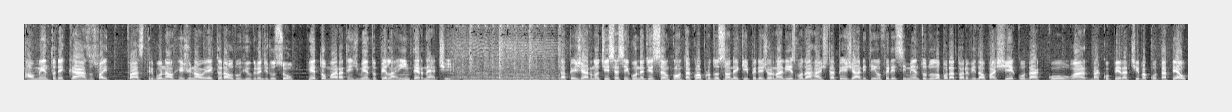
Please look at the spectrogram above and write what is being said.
Aumento de casos faz, faz Tribunal Regional Eleitoral do Rio Grande do Sul retomar atendimento pela internet. Tapejar Notícias, segunda edição, conta com a produção da equipe de jornalismo da Rádio Tapejar e tem oferecimento do Laboratório Vidal Pacheco, da, da Cooperativa Cotapel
